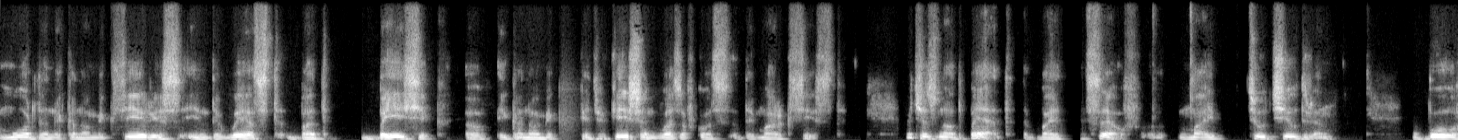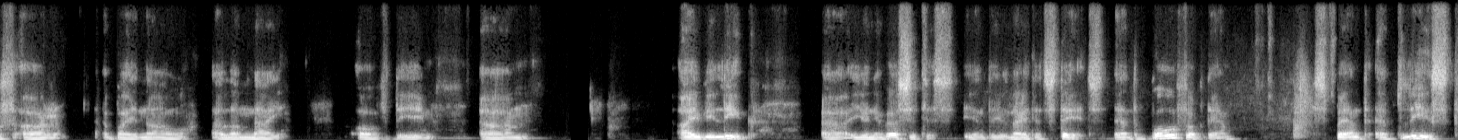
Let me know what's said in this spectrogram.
modern economic theories in the West, but basic of economic education was, of course, the Marxist, which is not bad by itself. My two children both are by now alumni of the um, Ivy League uh, universities in the United States. And both of them spent at least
